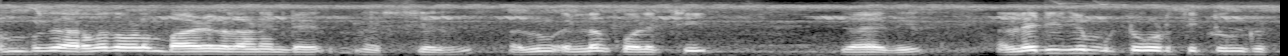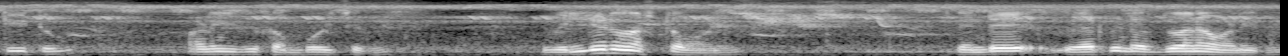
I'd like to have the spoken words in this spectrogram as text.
അമ്പത് അറുപതോളം വാഴകളാണ് എന്റെ നശിച്ചത്. അതും എല്ലാം കുലച്ച് ഇതായത് നല്ല രീതിയിൽ മുട്ട കൊടുത്തിട്ടും കെട്ടിയിട്ടും ആണ് ഇത് സംഭവിച്ചത്. വലിയൊരു നഷ്ടമാണ്. എന്റെ വേർപ്പിന്റെ അധ്വാനമാണിത്.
